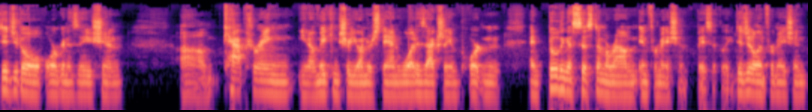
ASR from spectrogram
digital organization, um, capturing, you know, making sure you understand what is actually important and building a system around information, basically digital information,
